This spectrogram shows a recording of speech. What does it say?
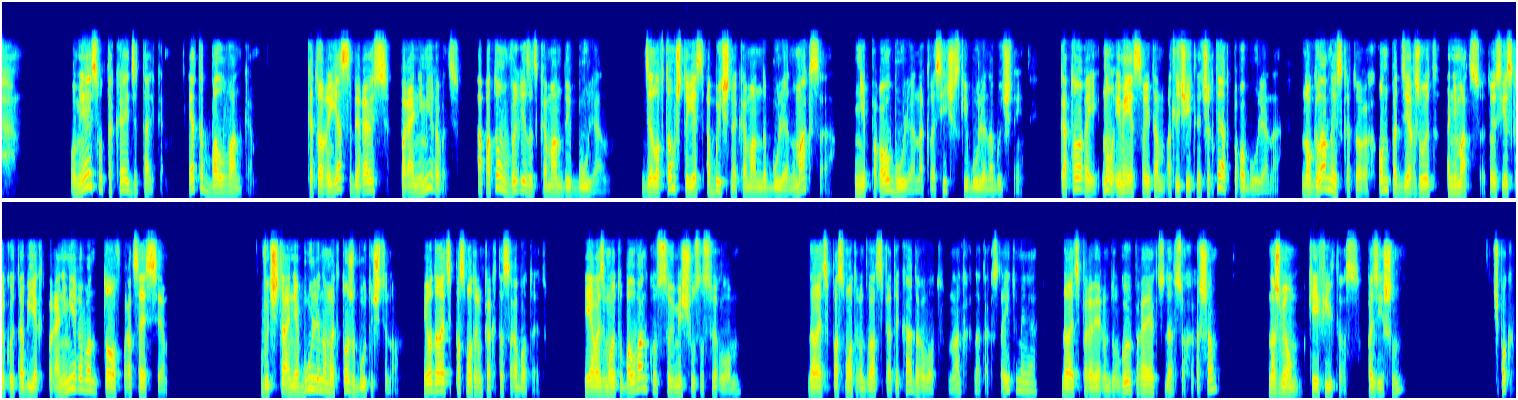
У меня есть вот такая деталька. Это болванка, которую я собираюсь проанимировать, а потом вырезать командой boolean. Дело в том, что есть обычная команда boolean макса, не pro boolean, а классический boolean обычный, который, ну, имеет свои там отличительные черты от ProBoolean, но главный из которых, он поддерживает анимацию. То есть, если какой-то объект проанимирован, то в процессе вычитания булином это тоже будет учтено. И вот давайте посмотрим, как это сработает. Я возьму эту болванку, совмещу со сверлом. Давайте посмотрим 25 кадр. Вот, она как она так стоит у меня. Давайте проверим другую проекцию. Да, все хорошо. Нажмем Key-Filters Position. Чпок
